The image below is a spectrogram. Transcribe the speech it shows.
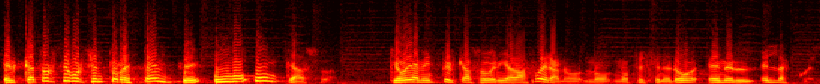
El 14% restante hubo un caso, que obviamente el caso venía de afuera, no, no, no se generó en, el, en la escuela.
